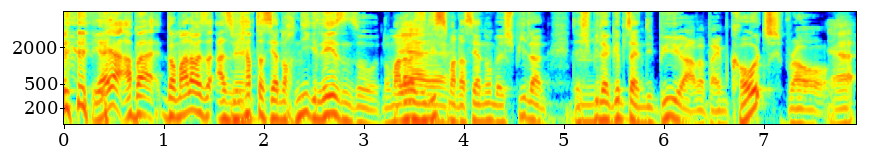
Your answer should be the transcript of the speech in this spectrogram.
ja, ja, aber normalerweise, also ich habe das ja noch nie gelesen so. Normalerweise Ja, liest man das ja nur bei Spielern. Der Spieler gibt sein Debüt, aber beim Coach, Bro. Ja,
